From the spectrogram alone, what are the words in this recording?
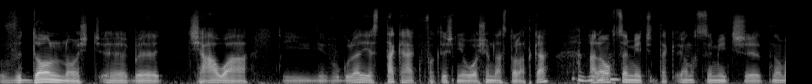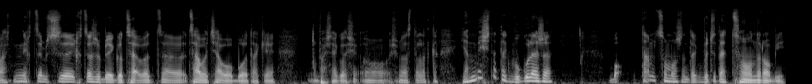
wydolność e, jakby ciała i w ogóle jest taka jak faktycznie u 18-latka, Mhm. ale on chce mieć, tak, on chce mieć, e, no właśnie, nie chce, chce, żeby jego całe, całe, ciało było takie właśnie jak 18-latka. Ja myślę tak w ogóle, że bo tam co można tak wyczytać, co on robi.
